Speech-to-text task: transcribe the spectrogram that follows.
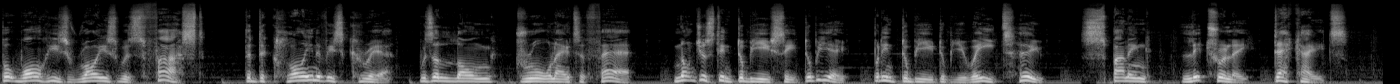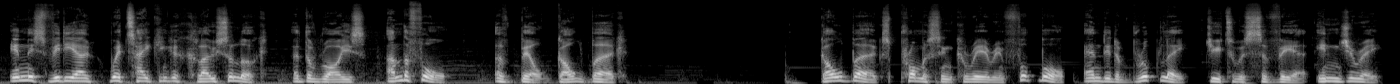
But while his rise was fast, the decline of his career was a long, drawn out affair, not just in WCW, but in WWE too, spanning literally decades. In this video, we're taking a closer look at the rise and the fall of Bill Goldberg. Goldberg's promising career in football ended abruptly due to a severe injury.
